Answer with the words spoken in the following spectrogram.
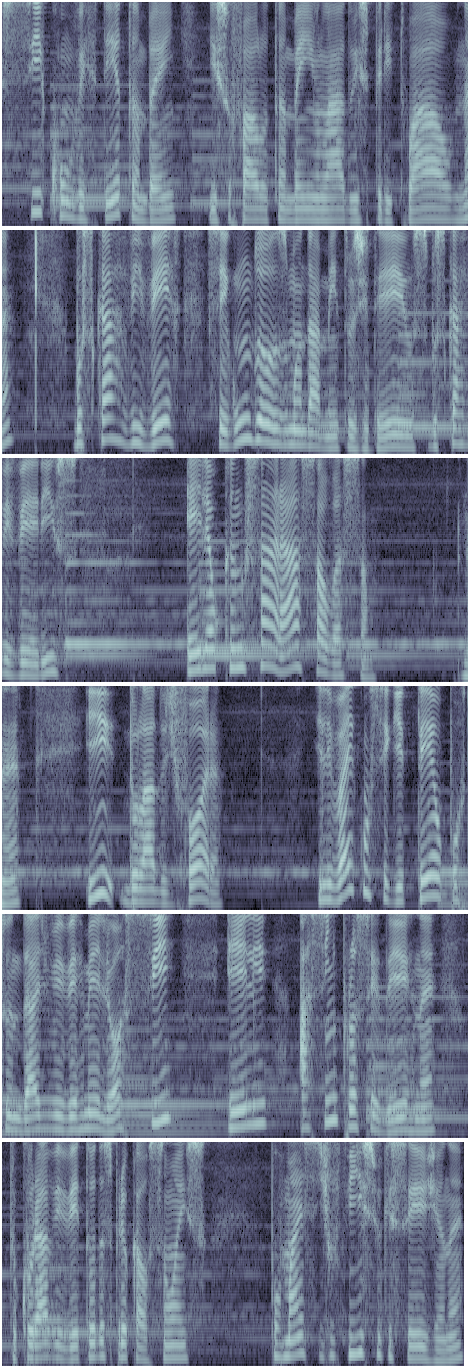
se converter também, isso falo também um lado espiritual, né? Buscar viver segundo os mandamentos de Deus, buscar viver isso, ele alcançará a salvação, né? E do lado de fora, ele vai conseguir ter a oportunidade de viver melhor se ele assim proceder, né? Procurar viver todas as precauções, por mais difícil que seja, né?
